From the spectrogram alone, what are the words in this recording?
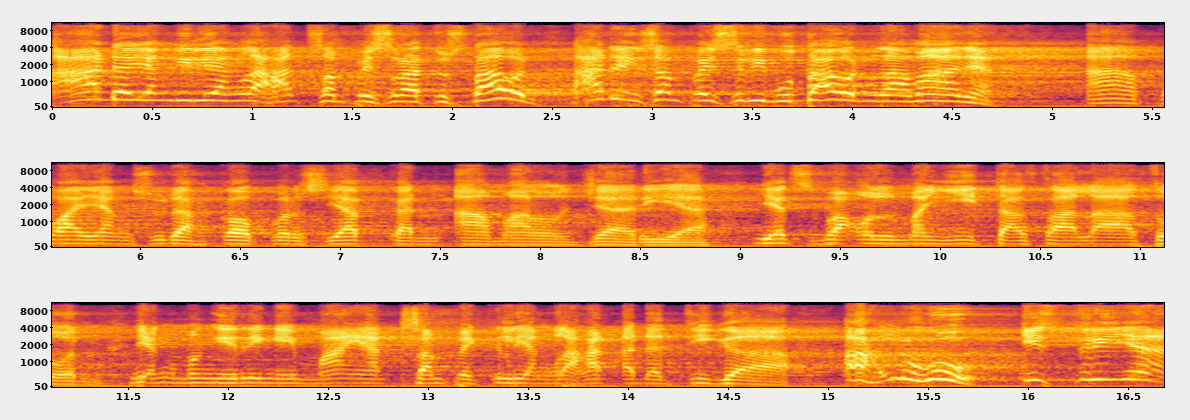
ada yang di liang lahat sampai 100 tahun ada yang sampai 1000 tahun lamanya. Apa yang sudah kau persiapkan amal jariah? Yatsba'ul mayyita thalathun yang mengiringi mayat sampai ke liang lahat ada tiga. Ahluhu istrinya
